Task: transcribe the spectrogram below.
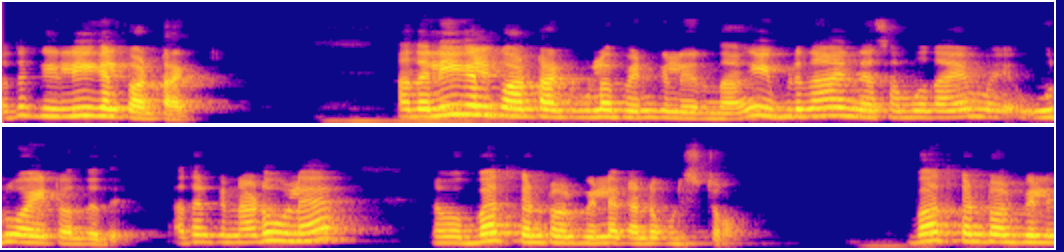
அதுக்கு லீகல் கான்ட்ராக்ட் அந்த லீகல் கான்ட்ராக்ட் பெண்கள் இருந்தாங்க. இப்படி தான் இந்த சமுதாயம் உருவாயிட்டு வந்தது. அதற்கு நடுவில் நம்ம பர்த் கண்ட்ரோல் பில்லை கண்டுபிடிச்சிட்டோம். பர்த் கண்ட்ரோல் பில்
